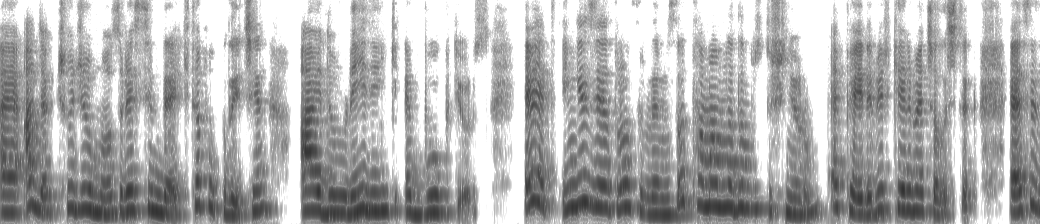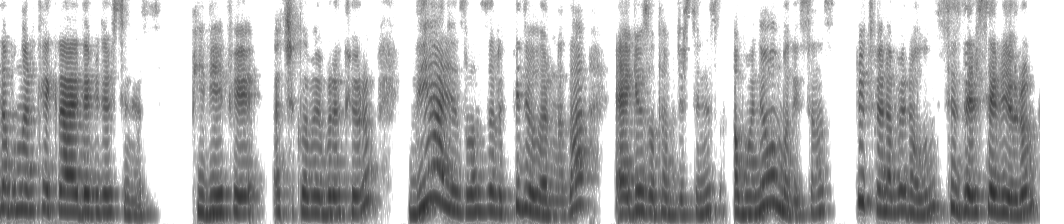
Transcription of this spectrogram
E, ancak çocuğumuz resimde kitap okuduğu için I do reading a book diyoruz. Evet İngilizce yazılı hazırlığımızı tamamladığımızı düşünüyorum. Epey de bir kelime çalıştık. E, siz de bunları tekrar edebilirsiniz. PDF'i açıklamaya bırakıyorum. Diğer yazılı hazırlık videolarına da e, göz atabilirsiniz. Abone olmadıysanız lütfen abone olun. Sizleri seviyorum.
